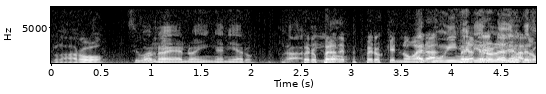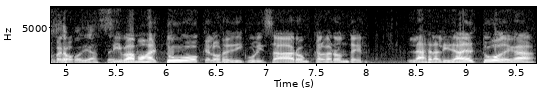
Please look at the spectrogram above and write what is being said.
Claro. Sí, bueno, no es, no es ingeniero. Sea, Pero espérate, pero es que no era. Algún ingeniero espérate, le dijo que eso se pero podía hacer. Si vamos al tubo, que lo ridiculizaron, que hablaron de él. La realidad del tubo de gas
